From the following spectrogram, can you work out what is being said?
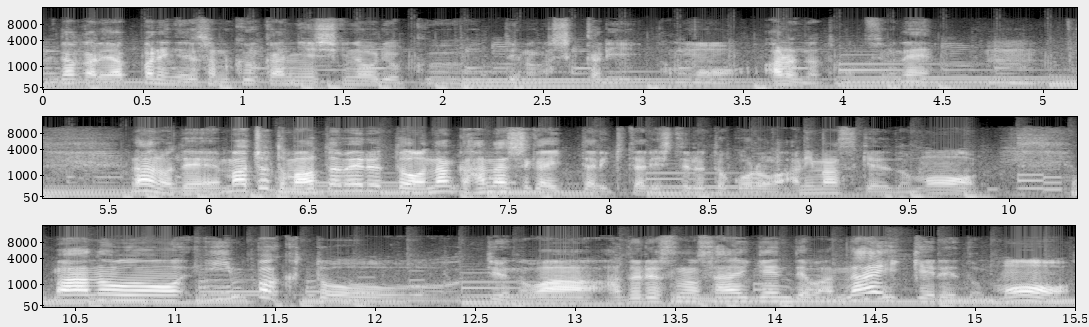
うん。だからやっぱりね、その空間認識能力っていうのがしっかりもうあるんだと思うんですよね。うん。なので、まあちょっとまとめると、なんか話が行ったり来たりしてるところはありますけれども、まああの、インパクトっていうのはアドレスの再現ではないけれども、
